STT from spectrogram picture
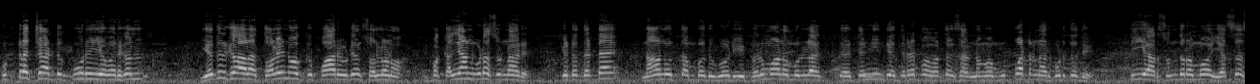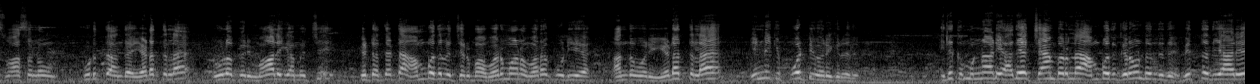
குற்றச்சாட்டு கூறியவர்கள் எதிர்கால தொலைநோக்கு பார்வையுடன் சொல்லணும். இப்போ கல்யாண் கூட சொன்னார் கிட்டத்தட்ட நானூற்றம்பது கோடி பெருமானம் உள்ள தெ- தென்னிந்திய திரைப்பட வர்த்தக சங்கம் நம்ம முப்பாட்டனார் கொடுத்தது. டிஆர் சுந்தரமோ எஸ் எஸ் வாசனும் கொடுத்த அந்த இடத்துல இவ்வளோ பெரிய மாளிகை அமைச்சு கிட்டத்தட்ட ஐம்பது லட்சம் ரூபாய் வருமானம் வரக்கூடிய அந்த ஒரு இடத்துல இன்னைக்கு போட்டி வருகிறது. இதுக்கு முன்னாடி அதே சேம்பரில் ஐம்பது கிரவுண்ட் இருந்தது. வித்தது யார்?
